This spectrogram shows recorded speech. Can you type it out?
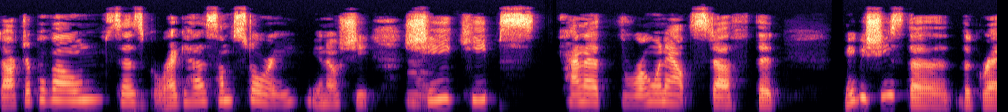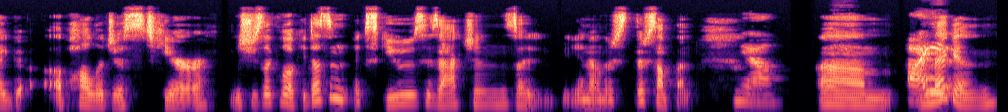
Dr. Pavone says Greg has some story. You know, she, Hmm. she keeps kind of throwing out stuff that maybe she's the, the Greg apologist here. She's like, look, it doesn't excuse his actions. Uh, you know, there's, there's something. yeah. Um, I- Meghan,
